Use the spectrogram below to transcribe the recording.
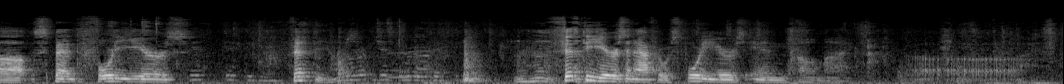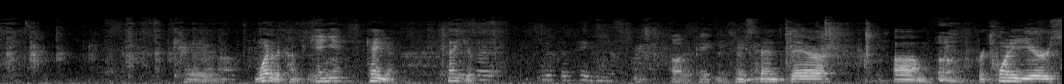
Uh, spent 40 years, 50, huh? Just 50. 50 years in Africa. Was 40 years in Oh my. Ke- one of the countries. Kenya? Kenya. Thank you. With the pygmies. Oh, the pygmies. He spent there um, for 20 years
